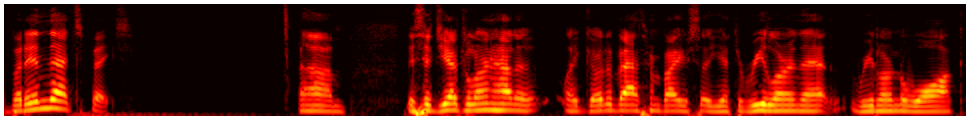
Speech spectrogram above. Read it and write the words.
But in that space, um, they said you have to learn how to like go to the bathroom by yourself. You have to relearn that, relearn to walk.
